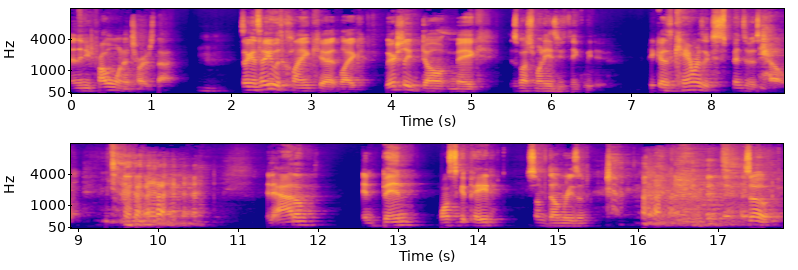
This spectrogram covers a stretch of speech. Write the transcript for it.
And then you probably want to charge that. Mm-hmm. So I can tell you with Client Kit, like we actually don't make as much money as you think we do because camera's expensive as hell. and Adam and Ben wants to get paid for some dumb reason. so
